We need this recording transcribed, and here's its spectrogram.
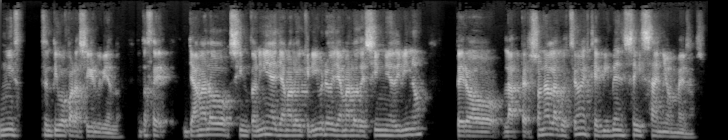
un incentivo para seguir viviendo. Entonces, llámalo sintonía, llámalo equilibrio, llámalo designio divino, pero las personas, la cuestión es que viven seis años menos.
